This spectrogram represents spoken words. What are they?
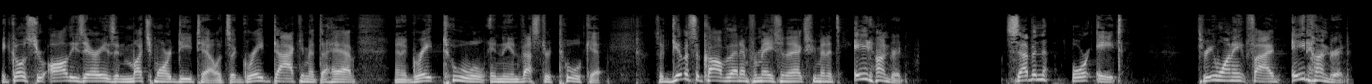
It goes through all these areas in much more detail. It's a great document to have and a great tool in the investor toolkit. So give us a call for that information in the next few minutes. 800 748 3185 800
